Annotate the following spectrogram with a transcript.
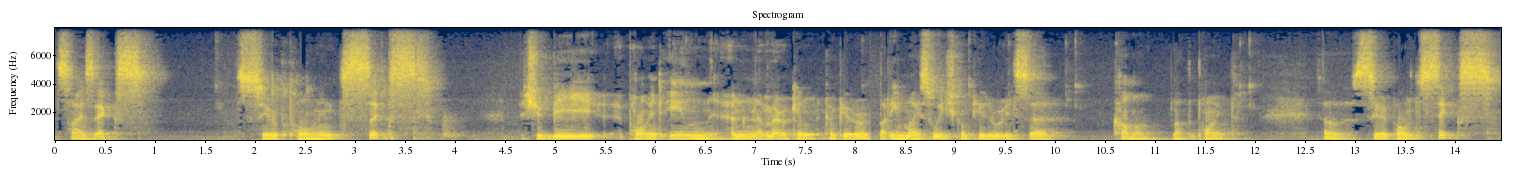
Size x 0.6 it should be a point in an American computer but in my Swedish computer it's a comma not the point. So 0.6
